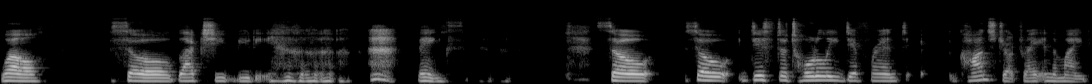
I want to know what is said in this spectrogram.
Well, so black sheep beauty. Thanks. So so just a totally different construct, right, in the mind.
